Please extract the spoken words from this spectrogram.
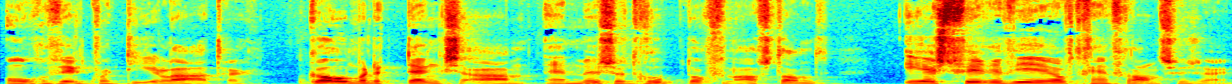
Ongeveer een kwartier later komen de tanks aan en Mussert roept nog van afstand: Eerst verifiëren of het geen Fransen zijn.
